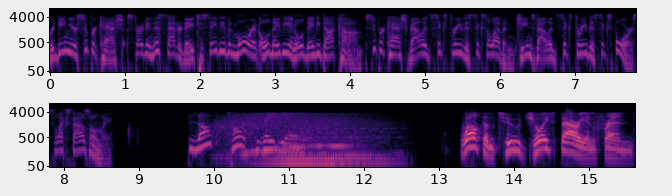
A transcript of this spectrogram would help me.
redeem your Super Cash starting this Saturday to save even more at Old Navy and OldNavy.com. Super Cash valid 6-3 to 6-11. Jeans valid 6-3 to 6-4. Select styles only. Blog Talk Radio. Welcome to Joyce Barrie and Friends,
